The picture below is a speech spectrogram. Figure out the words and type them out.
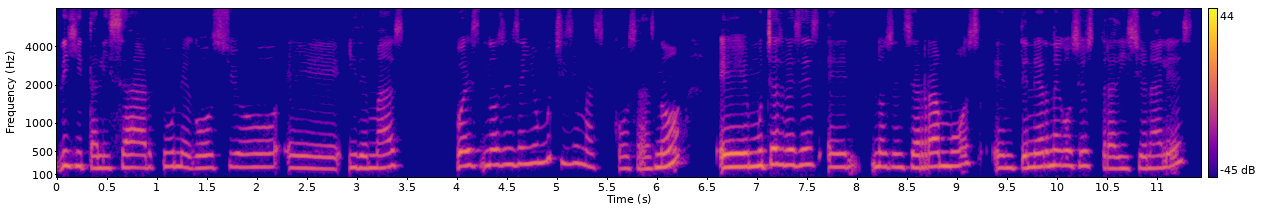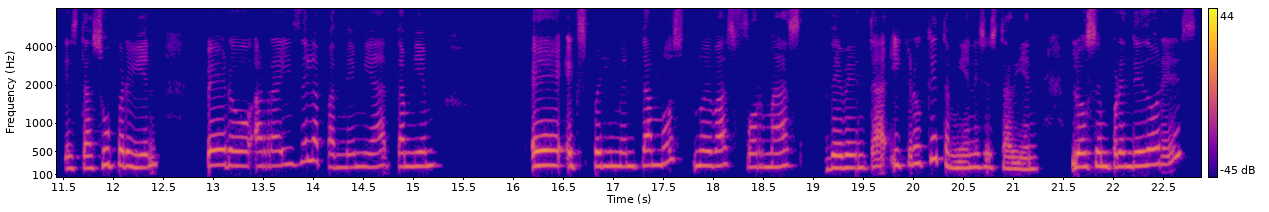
digitalizar tu negocio eh, y demás, pues nos enseñó muchísimas cosas, ¿no? Eh, muchas veces eh, nos encerramos en tener negocios tradicionales, está súper bien, pero a raíz de la pandemia también experimentamos nuevas formas de venta y creo que también eso está bien. Los emprendedores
